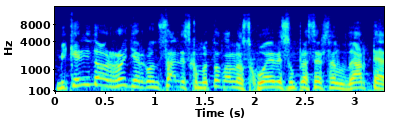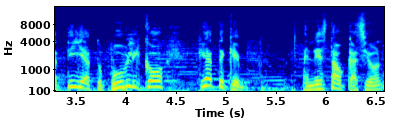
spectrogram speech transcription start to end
Mi querido Roger González, como todos los jueves, un placer saludarte a ti y a tu público. Fíjate que en esta ocasión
